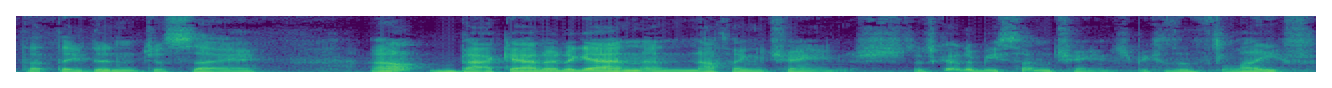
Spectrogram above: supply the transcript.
that they didn't just say "Oh, back at it again, and nothing changed. There's got to be some change because it's life.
